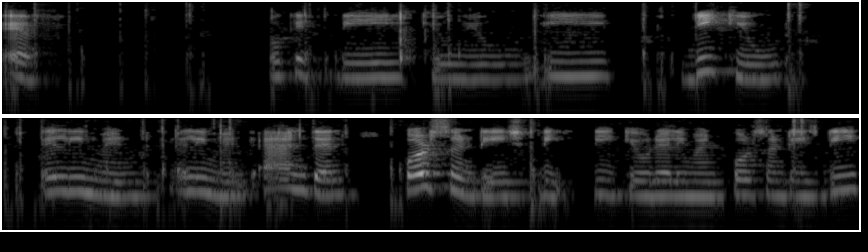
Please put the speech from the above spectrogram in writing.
f. Okay d q u e dequeued element element and then percentage d dequeued element percentage d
